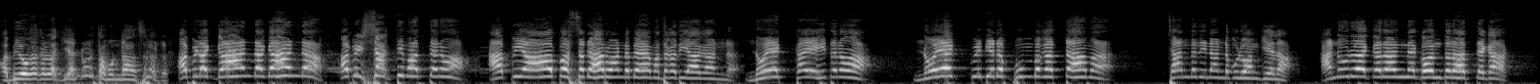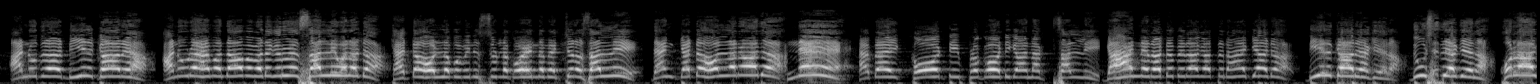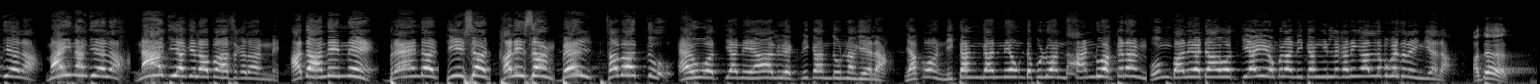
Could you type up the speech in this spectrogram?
අභියෝග කරලා කියන්න ඕනේ තමුන්නාසලට අපිට ගහන්න ගහන්න අපි ශක්තිමත් වෙනවා. අපි ආපස්සට හරවන්න බෑ මතක තියාගන්න. නොයෙක් අය හිතනවා නොයෙක් විදියට පුම්බ ගත්තාම ඡන්ද දිනන්න පුළුවන් කියලා. අනුර කරන්න කොන්තරත් එකක්. අනුර ඩීල් කාරයා. අනුර හැමදාම වැඩ කරුවේ සල්ලි වලට. කැට හොල්ලපු මිනිස්සුන්ට කොහෙන්ද මෙච්චර සල්ලි? දැන් කැට හොල්ලනවද? නෑ. හැබැයි කෝටි ප්‍රකෝටි ගාණක් සල්ලි ගහන්නේ රට බෙදාගත්ත නායකයාට ඩීල් කාරයා කියලා දූෂිතයා කියලා හොරා කියලා මයිනා කියලා නාගියා කියලා අපහාස කරන්නේ. අද අඳින්නේ බ්‍රෑන්ඩඩ් ටී-ෂර්ට් කලිසම් බෙල්ට් සබත්තු. ඇහුවොත් යන්නේ යාළුවෙක් නිකන් දුන්නා කියලා. යකෝ නිකන් ගන්නේ උන්ට පුළුවන් ආණ්ඩුවක් කරන්න? උන් බලයට ආවොත් කියයි උඹලා නිකන් ඉල්ල ගනින් අල්ලපු ගෙදරින් කියලා. අද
